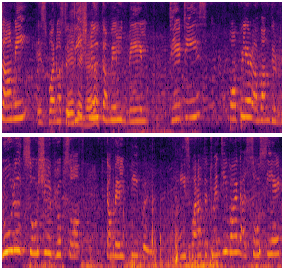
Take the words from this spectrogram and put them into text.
Sami is one of the regional Tamil male deities, popular among the rural social groups of Tamil people. He's one of the 21 associate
